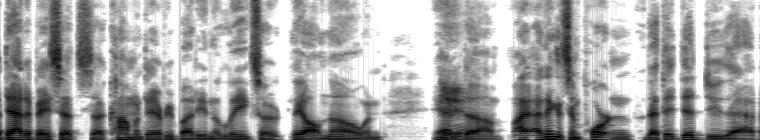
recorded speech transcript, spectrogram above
a database that's uh, common to everybody in the league, so they all know. And and yeah. um, I, I, think it's important that they did do that.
